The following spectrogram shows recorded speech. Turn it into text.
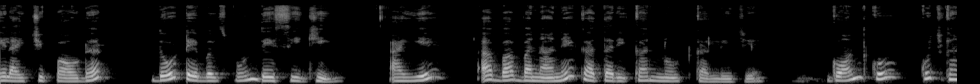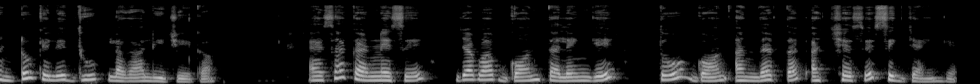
इलायची पाउडर, दो टेबलस्पून देसी घी। आइए अब आप बनाने का तरीका नोट कर लीजिए। गोंद को कुछ घंटों के लिए धूप लगा लीजिएगा। ऐसा करने से जब आप गोंद तलेंगे तो गोंद अंदर तक अच्छे से सिक जाएँगे।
